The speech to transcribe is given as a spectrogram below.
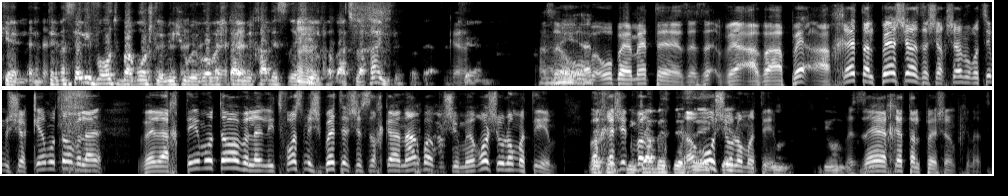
כן, תנסה לבעוט בראש למישהו בגובה 2.11, שיהיה לך בהצלחה עם זה, אתה יודע. כן. אז אני, הוא, אני... הוא באמת, אה, זה, זה, והחטא על פשע זה שעכשיו הם רוצים לשקם אותו ולה, ולהחתים אותו ולתפוס משבצת של שחקן ארבע, שמראש הוא לא מתאים. ואחרי שכבר ראו שהוא כן, לא מתאים. דיון, דיון וזה חטא על פשע מבחינתי.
